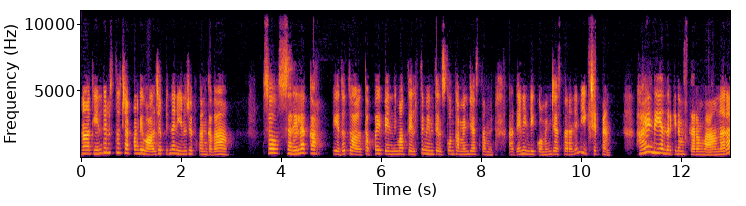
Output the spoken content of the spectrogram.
నాకేం తెలుస్తుంది చెప్పండి. వాళ్ళు చెప్పిందే నేను చెప్తాను కదా. సో సరేలే అక్క. ఏదో తప్పు అయిపోయింది మాకు తెలిస్తే మేము తెలుసుకొని కమెంట్ చేస్తాం అదేనండి కామెంట్ చేస్తారని మీకు చెప్పాను. హాయ్ అండి అందరికీ నమస్కారం. బాగున్నారా?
